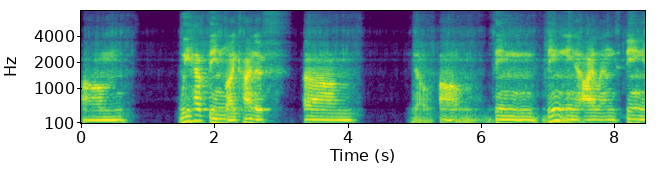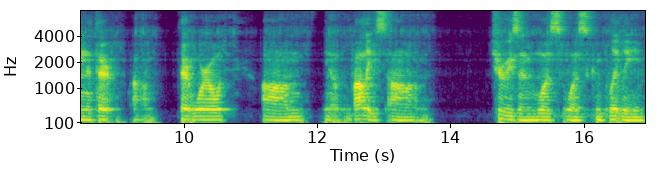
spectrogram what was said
Um, we have been like kind of um, you know um, being being in an island, being in the third um, third world. Um, you know, Bali's tourism was was completely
